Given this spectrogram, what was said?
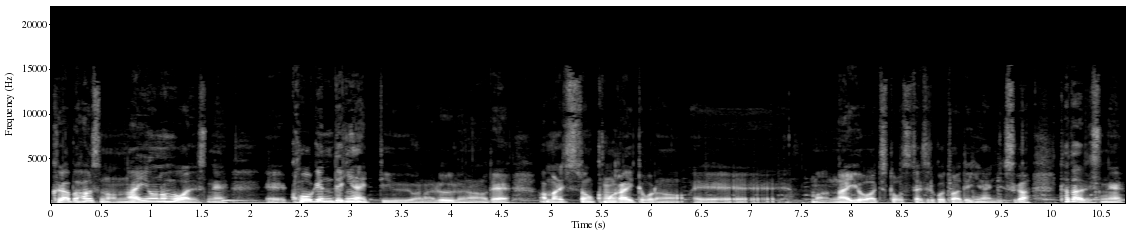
クラブハウスの内容の方はですね、えー、公言できないっていうようなルールなのであんまりその細かいところの、えー、まあ、内容はちょっとお伝えすることはできないんですがただですね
